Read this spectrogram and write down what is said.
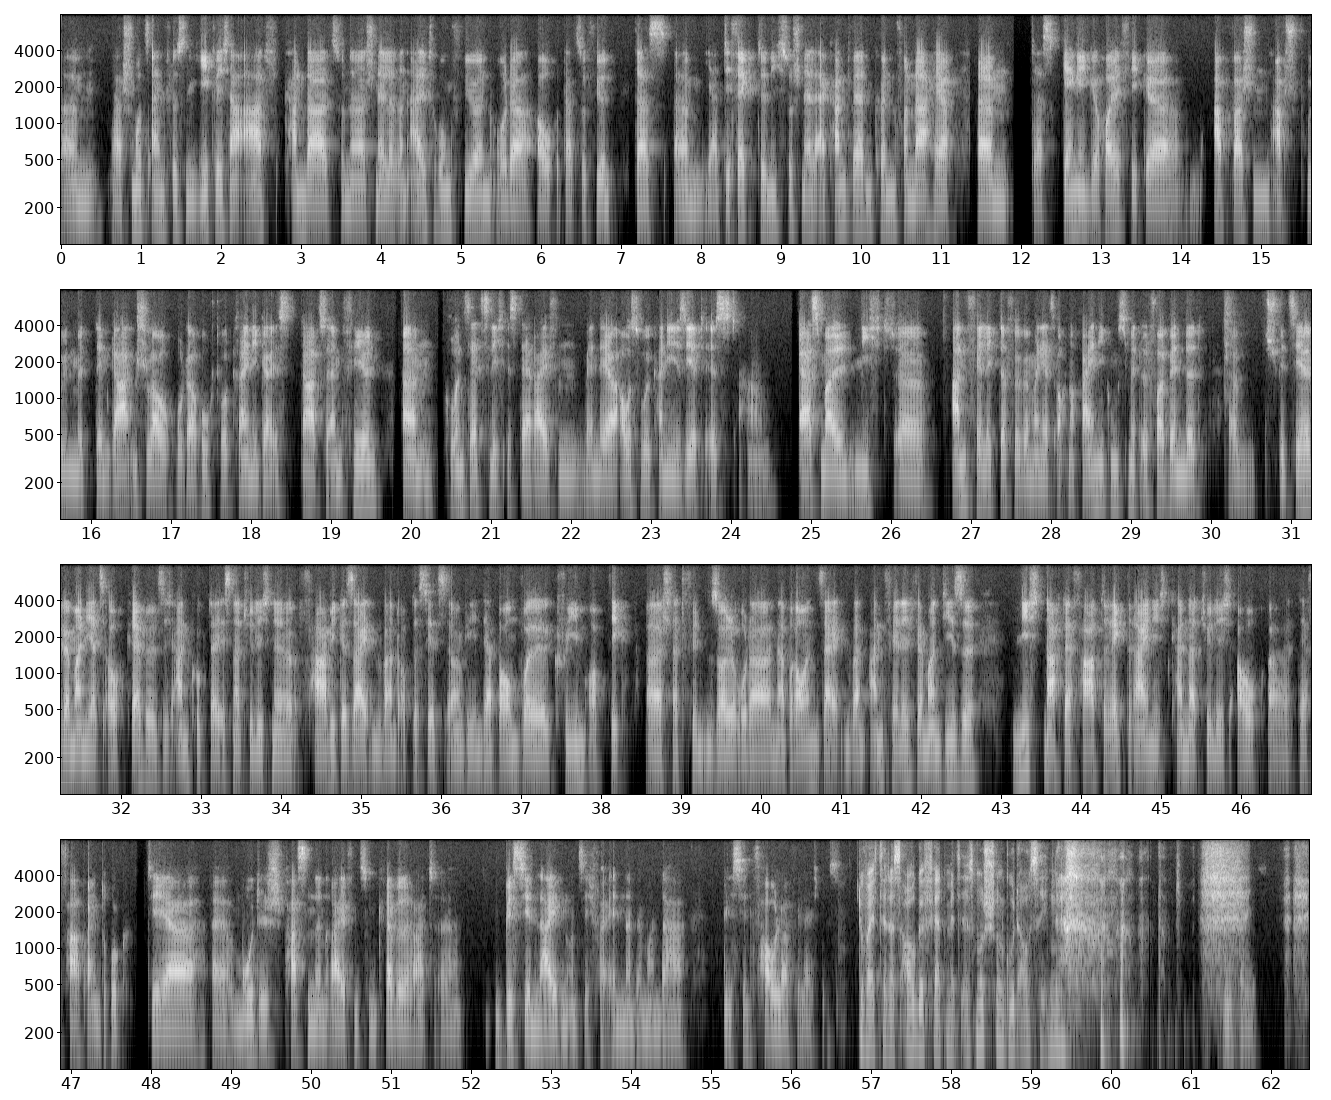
ähm, ja, Schmutzeinflüssen jeglicher Art kann da zu einer schnelleren Alterung führen oder auch dazu führen, dass ähm, ja, Defekte nicht so schnell erkannt werden können. Von daher ähm, das gängige, häufige Abwaschen, Absprühen mit dem Gartenschlauch oder Hochdruckreiniger ist da zu empfehlen. Ähm, grundsätzlich ist der Reifen, wenn der ausvulkanisiert ist, ähm, erstmal nicht äh, anfällig dafür, wenn man jetzt auch noch Reinigungsmittel verwendet. Ähm, speziell, wenn man jetzt auch Gravel sich anguckt, da ist natürlich eine farbige Seitenwand, ob das jetzt irgendwie in der Baumwoll-Cream-Optik äh, stattfinden soll oder einer braunen Seitenwand anfällig. Wenn man diese nicht nach der Fahrt direkt reinigt, kann natürlich auch äh, der Farbeindruck der äh, modisch passenden Reifen zum Gravelrad äh, ein bisschen leiden und sich verändern, wenn man da ein bisschen fauler vielleicht ist. Du weißt ja, das Auge fährt mit. Es muss schon gut aussehen. Ne?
